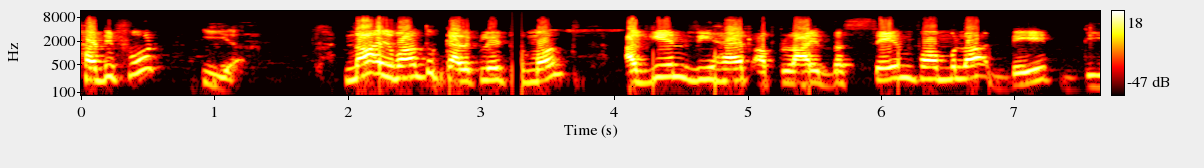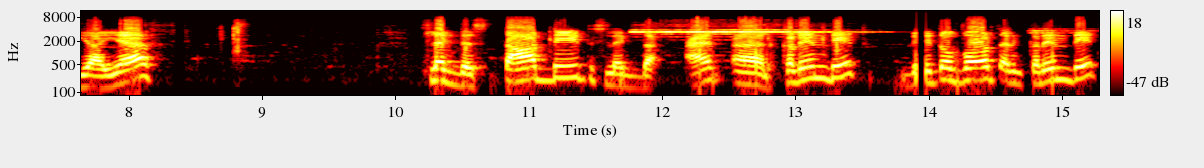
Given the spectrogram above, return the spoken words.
34 year. Now I want to calculate month. Again, we have applied the same formula date DIF. Select the start date, select the uh, current date, date of birth and current date.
